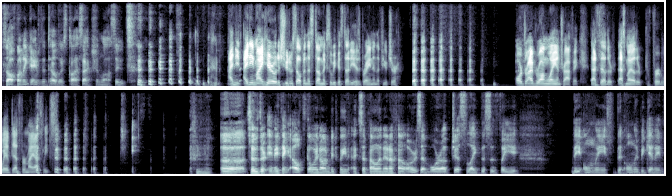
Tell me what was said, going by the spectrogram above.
It's all fun and games until there's class action lawsuits. I need I need my hero to shoot himself in the stomach so we can study his brain in the future, or drive the wrong way in traffic. That's the other. That's my other preferred way of death for my athletes. uh, so is there anything else going on between XFL and NFL, or is it more of just like this is the the only the only beginning?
